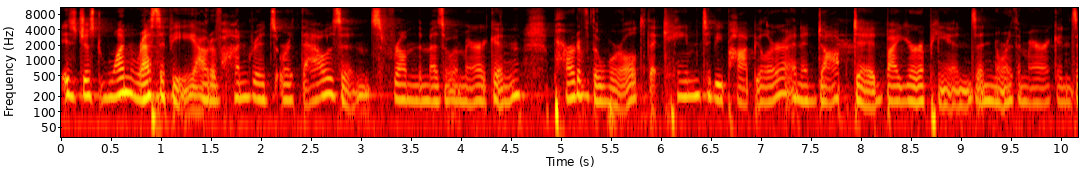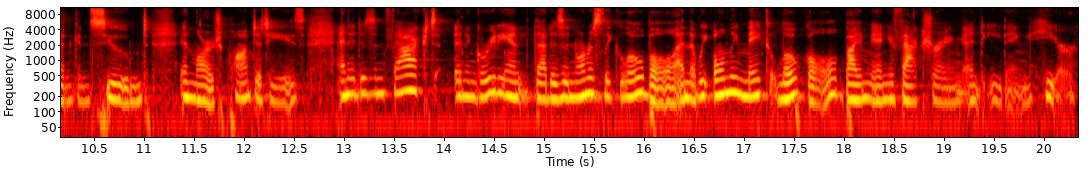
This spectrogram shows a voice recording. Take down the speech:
is just one recipe out of hundreds or thousands from the Mesoamerican part of the world that came to be popular and adopted by Europeans and North Americans and consumed in large quantities. And it is, in fact, an ingredient that is enormously global and that we only make local by manufacturing and eating here.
